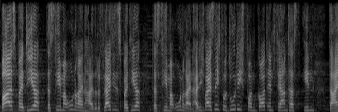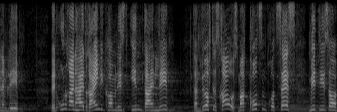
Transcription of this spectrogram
war es bei dir das Thema Unreinheit oder vielleicht ist es bei dir das Thema Unreinheit. Ich weiß nicht, wo du dich von Gott entfernt hast in deinem Leben. Wenn Unreinheit reingekommen ist in dein Leben, dann wirf es raus. Mach kurzen Prozess mit dieser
